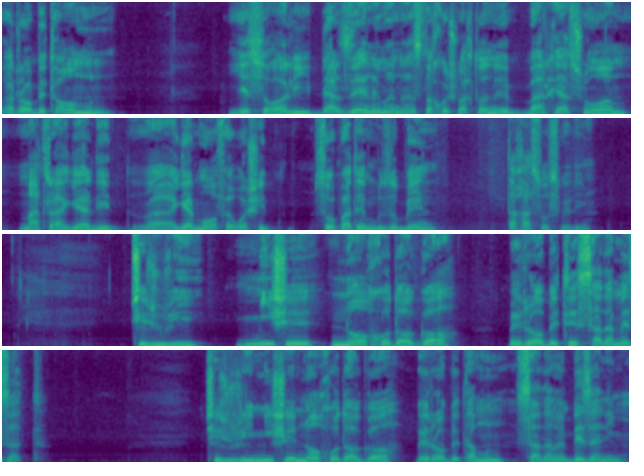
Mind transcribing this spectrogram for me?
و رابطه هامون یه سوالی در ذهن من هست و خوشبختانه برخی از شما هم مطرح گردید و اگر موافق باشید صحبت امروز رو به این تخصص بدیم. چجوری میشه ناخداگاه به رابطه صدمه زد؟ چجوری میشه ناخداگاه به رابطمون صدمه بزنیم؟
